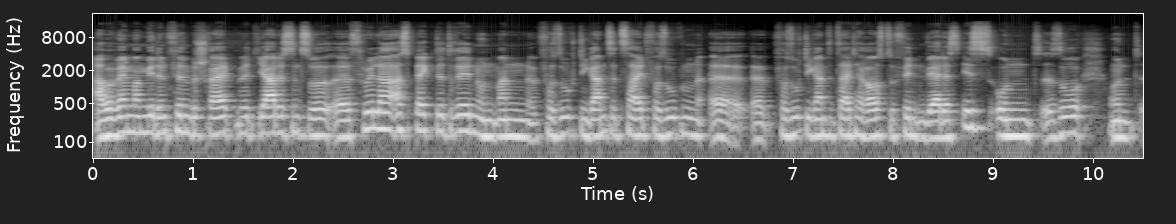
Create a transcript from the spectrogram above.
Aber wenn man mir den Film beschreibt mit, ja, das sind so äh, Thriller-Aspekte drin und man versucht die ganze Zeit versuchen, äh, äh, versucht die ganze Zeit herauszufinden, wer das ist und so. Und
